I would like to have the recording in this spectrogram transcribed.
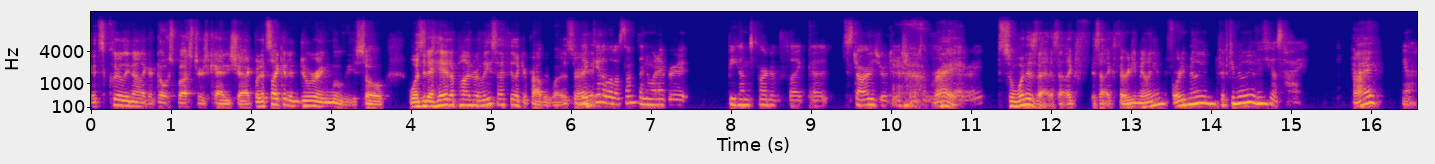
it's clearly not like a Ghostbusters Caddyshack, but it's like an enduring movie. So, was it a hit upon release? I feel like it probably was, They right? get a little something whenever it becomes part of like a stars rotation or something Right. like that, right? So, what is that? Is that like is that like 30 million, 40 million, 50 It feels high. High? Yeah.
